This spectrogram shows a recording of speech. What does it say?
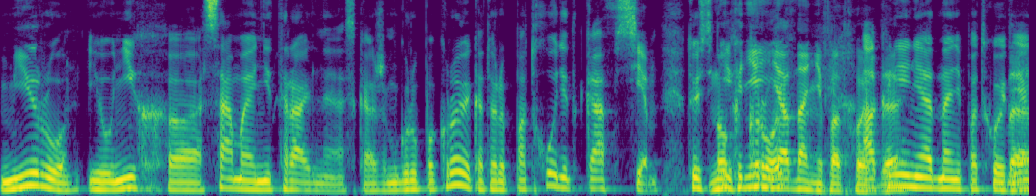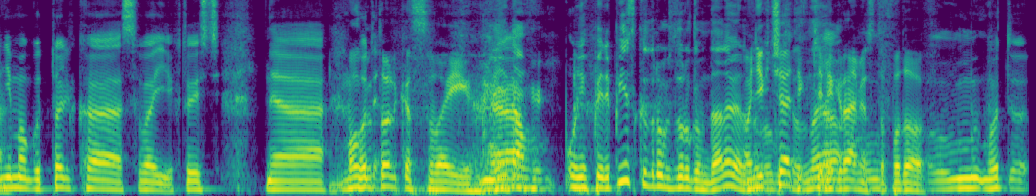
миру, и у них э, самая нейтральная, скажем, группа крови, которая подходит ко всем. То есть Но их к ней кровь, ни одна не подходит, а да? к ней ни одна не подходит. Да. И они могут только своих. То есть э, Могут вот, только своих. Они там, у них переписка друг с другом, да, наверное? У них чатик в? Телеграме сто пудов. м, вот, э,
